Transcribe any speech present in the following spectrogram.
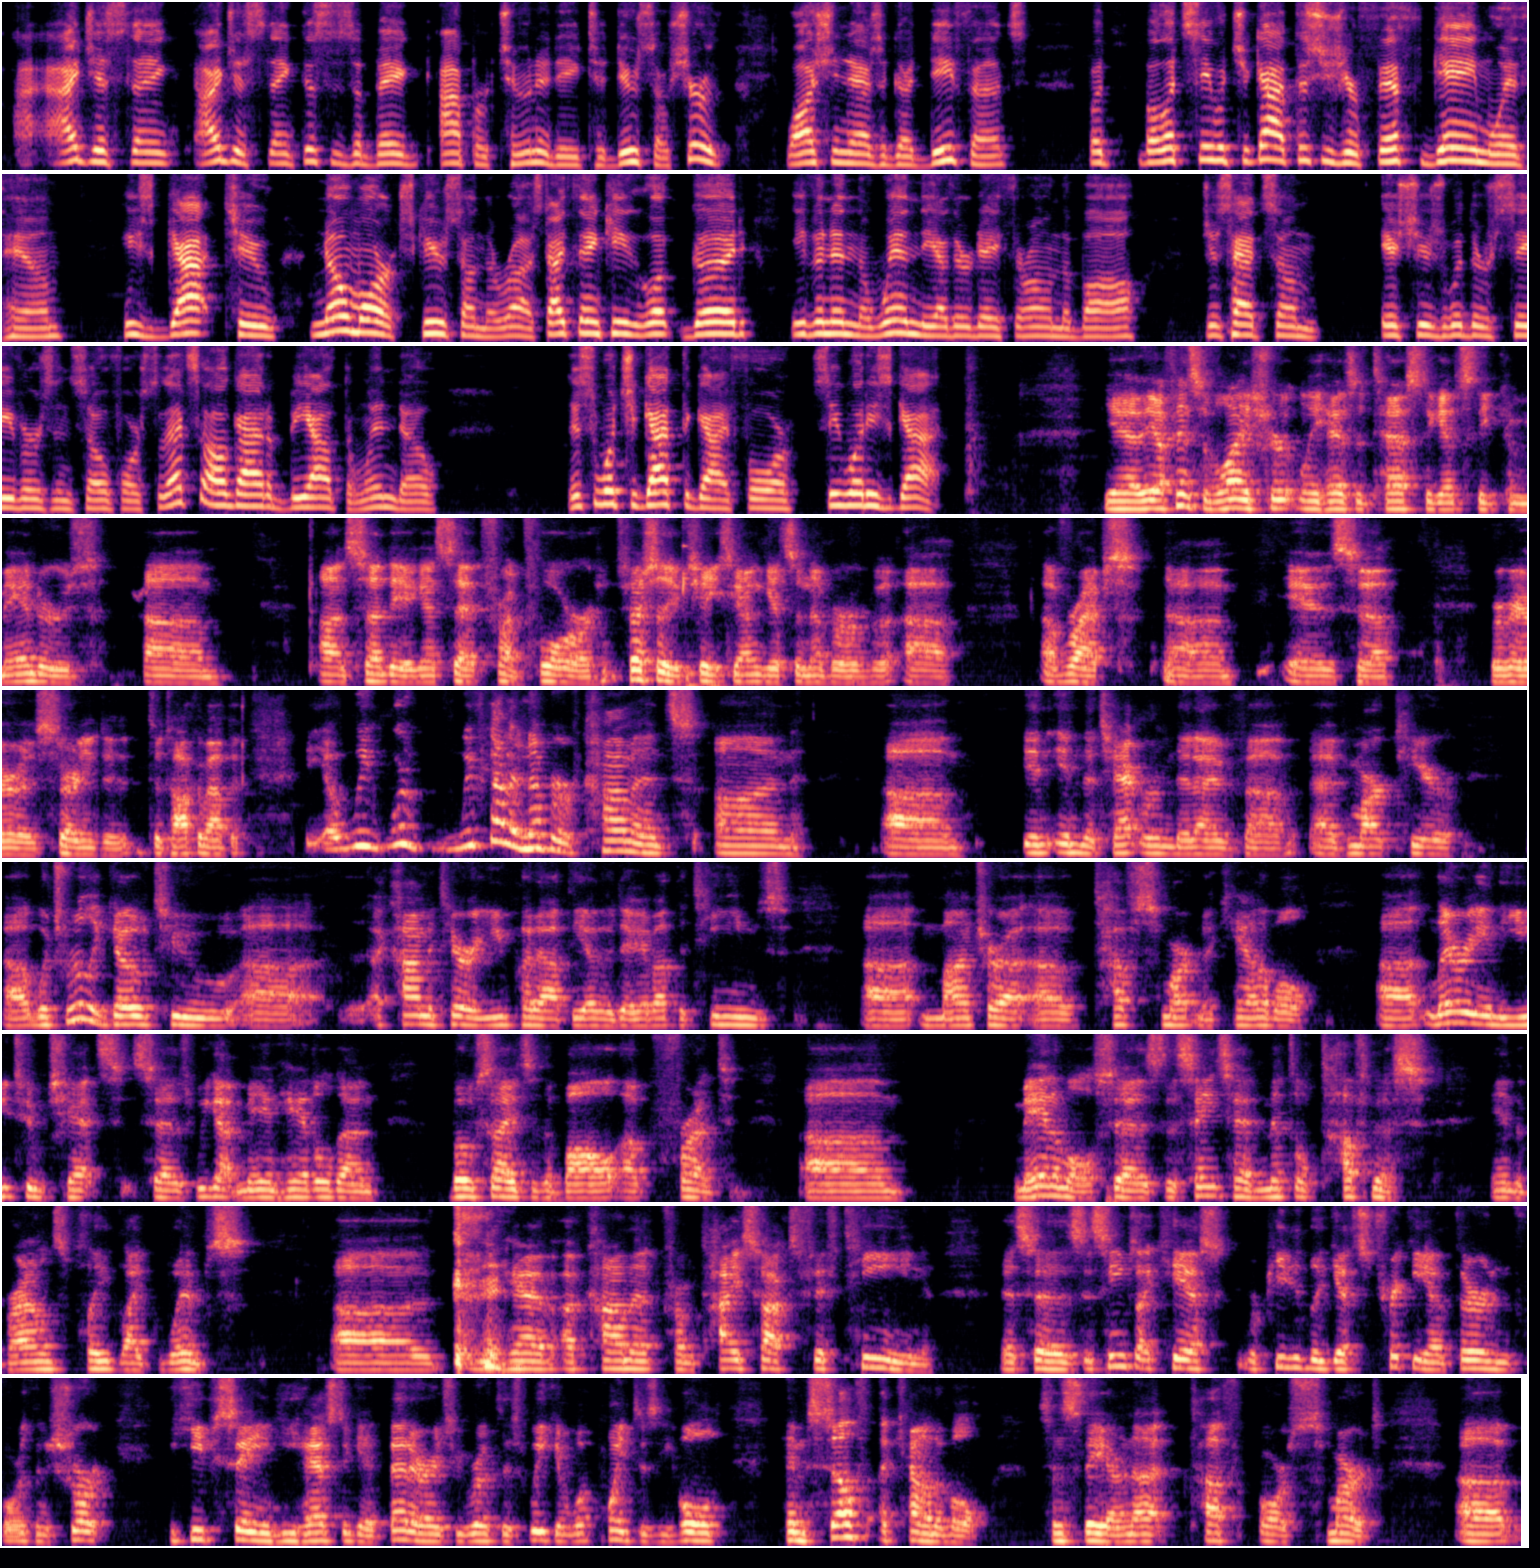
I, I just think I just think this is a big opportunity to do so. Sure, Washington has a good defense, but but let's see what you got. This is your fifth game with him. He's got to no more excuse on the rust. I think he looked good even in the win the other day throwing the ball. Just had some issues with the receivers and so forth. So that's all got to be out the window. This is what you got the guy for. See what he's got. Yeah, the offensive line certainly has a test against the Commanders um, on Sunday against that front four, especially if Chase Young gets a number of uh, of reps, um, as uh, Rivera is starting to, to talk about. But you know, we we're, we've got a number of comments on um, in in the chat room that I've uh, I've marked here, uh, which really go to uh, a commentary you put out the other day about the team's uh, mantra of tough, smart, and accountable. Uh, Larry in the YouTube chat says we got manhandled on both sides of the ball up front. Um, Manimal says the Saints had mental toughness and the Browns played like wimps. Uh, we have a comment from Ty Sox 15 that says it seems like Chaos repeatedly gets tricky on third and fourth and short. He keeps saying he has to get better, as he wrote this week. At what point does he hold himself accountable since they are not tough or smart? Uh,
